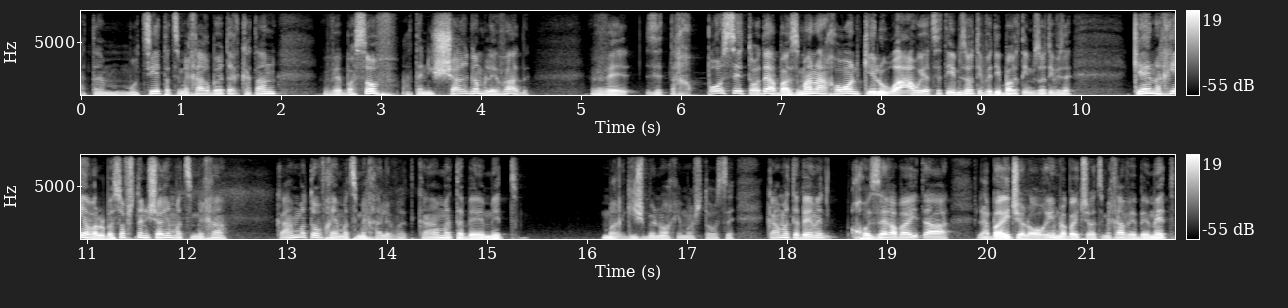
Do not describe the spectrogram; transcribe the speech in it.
אתה מוציא את עצמך הרבה יותר קטן, ובסוף אתה נשאר גם לבד. וזה תחפושת, אתה יודע, בזמן האחרון, כאילו, וואו, יצאתי עם זאתי ודיברתי עם זאתי וזה. כן, אחי, אבל בסוף שאתה נשאר עם עצמך, כמה טוב לך עם עצמך לבד? כמה אתה באמת מרגיש בנוח עם מה שאתה עושה? כמה אתה באמת חוזר הביתה, לבית של ההורים, לבית של עצמך, ובאמת,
